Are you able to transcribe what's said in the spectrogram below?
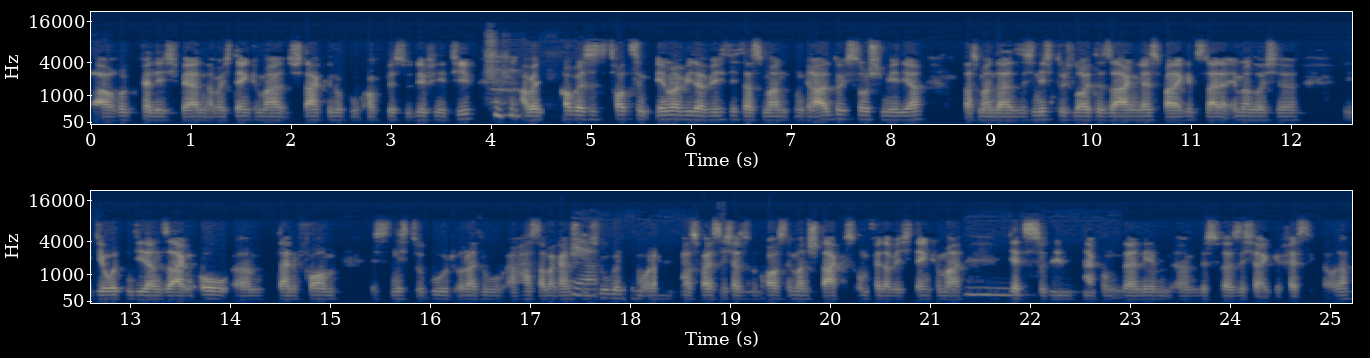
da rückfällig werden. Aber ich denke mal, stark genug im Kopf bist du definitiv. Aber ich glaube, es ist trotzdem immer wieder wichtig, dass man, und gerade durch Social Media, dass man da sich nicht durch Leute sagen lässt, weil da gibt es leider immer solche Idioten, die dann sagen, oh, ähm, deine Form ist nicht so gut oder du hast aber ganz schön ja. zugenommen oder was weiß ich. Also du brauchst immer ein starkes Umfeld, aber ich denke mal, mhm. jetzt zu dem Zeitpunkt in deinem Leben äh, bist du da sicher gefestigter, oder?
